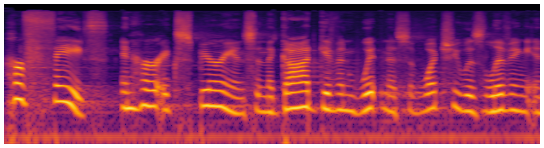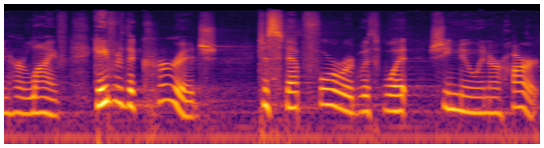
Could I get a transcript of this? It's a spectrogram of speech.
Her faith in her experience and the God given witness of what she was living in her life gave her the courage to step forward with what she knew in her heart.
